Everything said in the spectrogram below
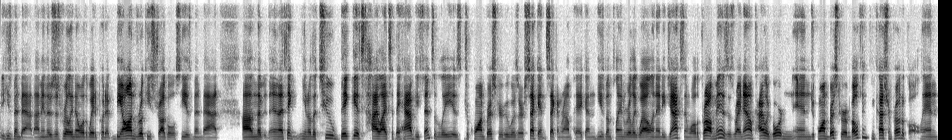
he's been bad. I mean, there's just really no other way to put it. Beyond rookie struggles, he has been bad. Um, and I think you know the two biggest highlights that they have defensively is Jaquan Brisker, who was their second second round pick, and he's been playing really well, and Eddie Jackson. Well, the problem is, is right now Kyler Gordon and Jaquan Brisker are both in concussion protocol, and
